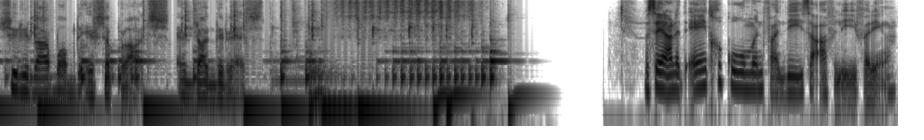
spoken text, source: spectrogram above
Suriname op de eerste plaats en dan de rest. We zijn aan het eind gekomen van deze aflevering.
